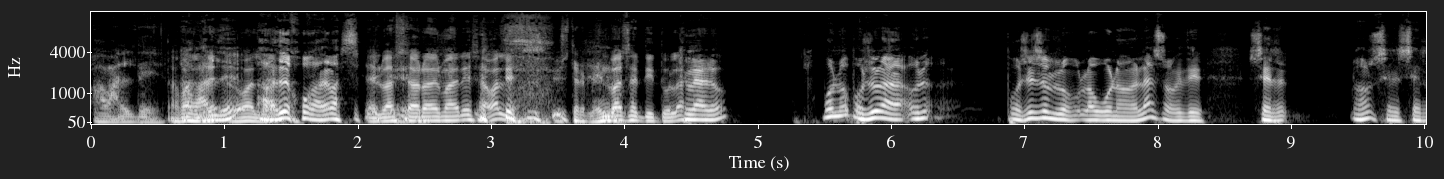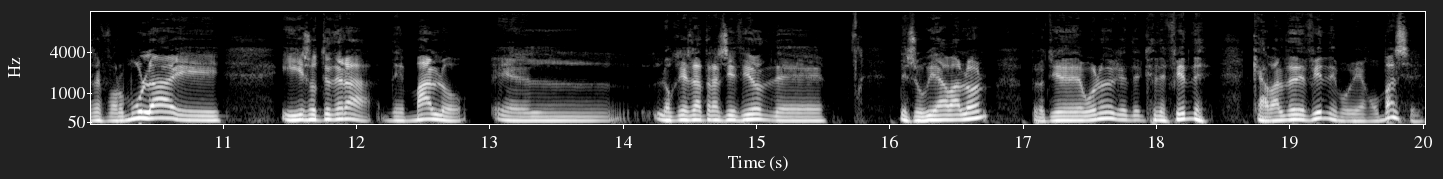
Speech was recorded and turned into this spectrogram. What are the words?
A Valde. A Valde, a Valde. A Valde juega de base. El base ahora del Madrid es a Valde. Es tremendo. El base titular. Claro. Bueno, pues una- una- pues eso es lo, lo bueno del ASO. Es decir, se, ¿no? se, se reformula y, y eso tendrá de malo el, lo que es la transición de, de subida a balón, pero tiene de bueno que, que defiende, que a Valde defiende muy bien con base.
